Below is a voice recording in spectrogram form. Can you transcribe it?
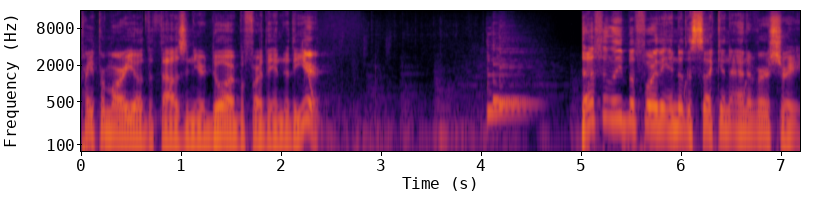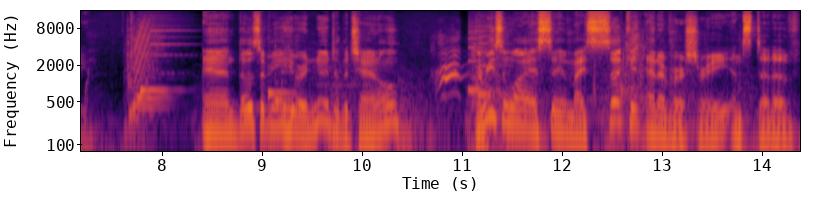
Paper Mario the Thousand Year Door before the end of the year. Definitely before the end of the second anniversary. And those of you who are new to the channel, the reason why I say my second anniversary instead of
